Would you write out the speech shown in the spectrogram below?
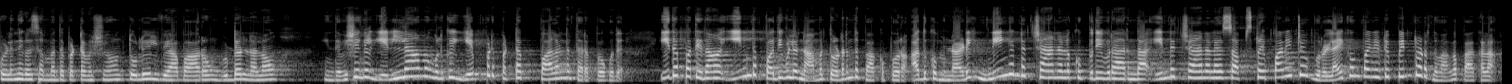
குழந்தைகள் சம்மந்தப்பட்ட விஷயம் தொழில் வியாபாரம் உடல் நலம் இந்த விஷயங்கள் எல்லாமே உங்களுக்கு எப்படிப்பட்ட பலனை தரப்போகுது? இதை பற்றி தான் இந்த பதிவில் நாம் தொடர்ந்து பார்க்க போகிறோம் அதுக்கு முன்னாடி நீங்கள் இந்த சேனலுக்கு புதிவராக இருந்தால் இந்த சேனலை சப்ஸ்கிரைப் பண்ணிவிட்டு ஒரு லைக்கும் பண்ணிவிட்டு பின்தொடர்ந்து வாங்க பார்க்கலாம்.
